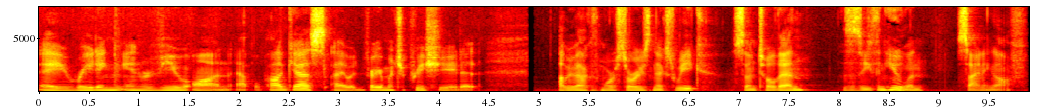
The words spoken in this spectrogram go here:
a rating and review on Apple Podcasts. I would very much appreciate it. I'll be back with more stories next week. So until then, this is Ethan Hulen signing off.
